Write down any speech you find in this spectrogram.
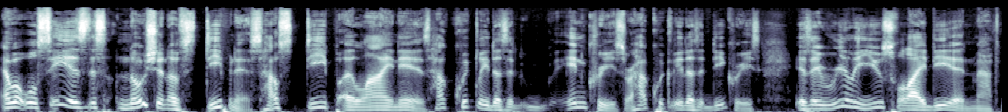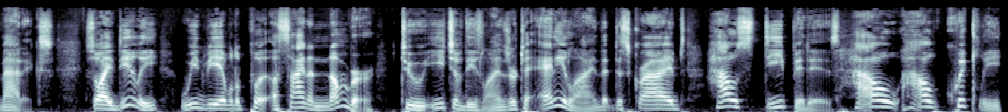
And what we'll see is this notion of steepness, how steep a line is, how quickly does it increase or how quickly does it decrease, is a really useful idea in mathematics. So ideally, we'd be able to put assign a number to each of these lines or to any line that describes how steep it is, how, how quickly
